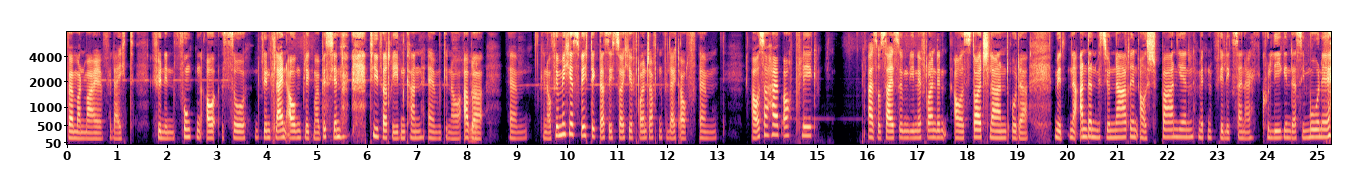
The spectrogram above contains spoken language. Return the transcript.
wenn man mal vielleicht für den Funken so für einen kleinen Augenblick mal ein bisschen tiefer reden kann. Ähm, genau, aber ja. ähm, genau, für mich ist wichtig, dass ich solche Freundschaften vielleicht auch ähm, außerhalb auch pflege. Also sei es irgendwie eine Freundin aus Deutschland oder mit einer anderen Missionarin aus Spanien, mit einem Felix seiner Kollegin der Simone.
